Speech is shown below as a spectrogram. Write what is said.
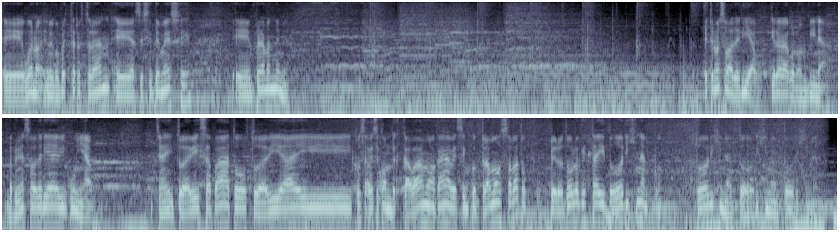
Eh, bueno, me compré este restaurante eh, hace siete meses, eh, en plena pandemia. Esta es una zapatería, que era la colombina, la primera zapatería de Vicuña. Todavía hay zapatos, todavía hay cosas. A veces cuando excavamos acá, a veces encontramos zapatos, pero todo lo que está ahí, todo original, todo original, todo original, todo original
